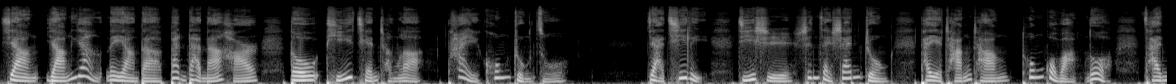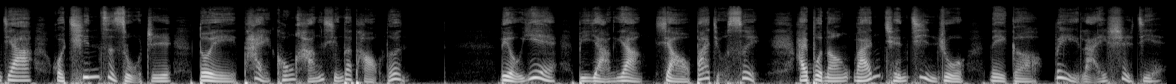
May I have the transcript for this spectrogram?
像洋洋那样的半大男孩都提前成了太空种族。假期里，即使身在山中，他也常常通过网络参加或亲自组织对太空航行的讨论。柳叶比洋洋小八九岁，还不能完全进入那个未来世界。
